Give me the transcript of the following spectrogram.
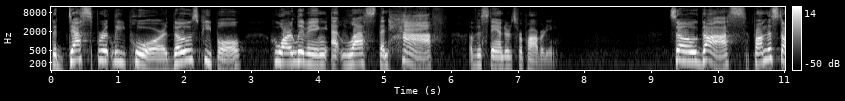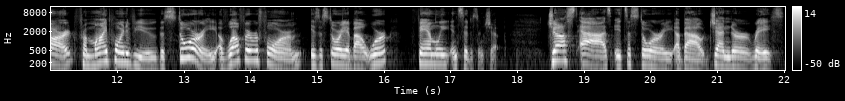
The desperately poor, those people who are living at less than half of the standards for poverty. So thus, from the start, from my point of view, the story of welfare reform is a story about work, family, and citizenship, just as it's a story about gender, race,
